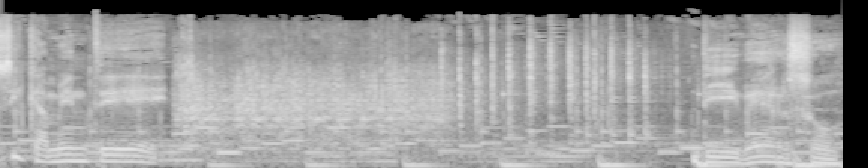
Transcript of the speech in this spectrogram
Clásicamente... Diverso.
